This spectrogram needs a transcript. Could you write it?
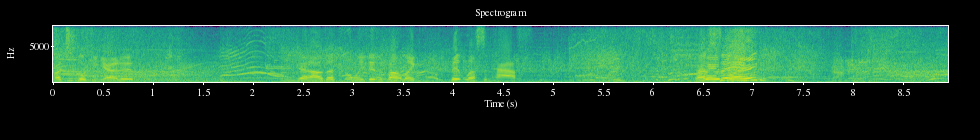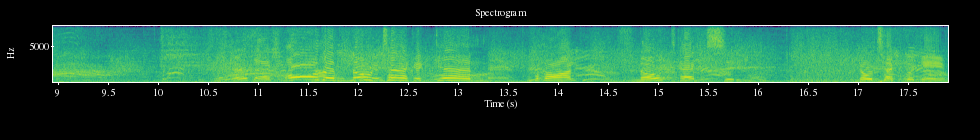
I'm just looking at it. Yeah, that only did about like a bit less than half. That's Beyblade. Air dash. Oh, the no tech again. Come on. No tech city. No tech in the game.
